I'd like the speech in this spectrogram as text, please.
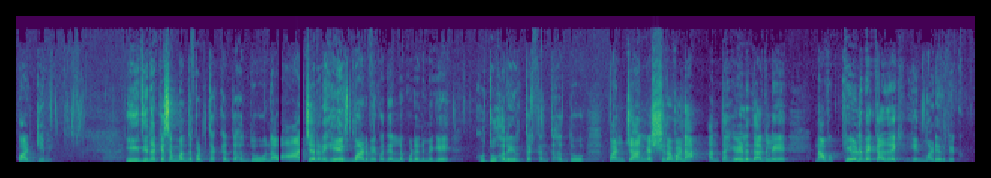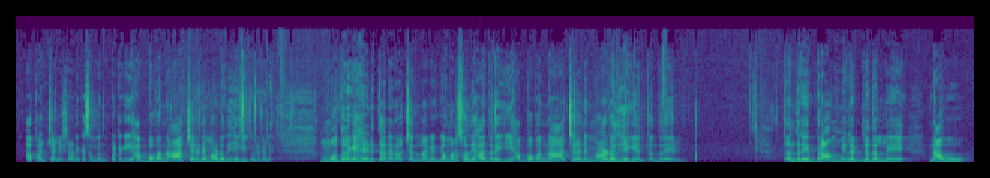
ಪಾಡ್ಯಮಿ. ಈ ದಿನಕ್ಕೆ ಸಂಬಂಧಪಡ್ತಕ್ಕಂತಹದ್ದು ನಾವು ಆಚರಣೆ ಹೇಗೆ ಮಾಡಬೇಕು ಅದೆಲ್ಲ ಕೂಡ ನಿಮಗೆ ಕುತೂಹಲ ಇರತಕ್ಕಂತಹದ್ದು. ಪಂಚಾಂಗ ಶ್ರವಣ ಅಂತ ಹೇಳಿದಾಗಲೇ ನಾವು ಕೇಳಬೇಕಾದ್ರೆ ಏನು ಮಾಡಿರಬೇಕು? ಆ ಪಂಚಾಂಗ ಶ್ರವಣಕ್ಕೆ ಸಂಬಂಧಪಟ್ಟಾಗ ಈ ಹಬ್ಬವನ್ನು ಆಚರಣೆ ಮಾಡೋದು ಹೇಗೆ ಗುರುಗಳೇ? ಮೊದಲಿಗೆ ಹೇಳ್ತಾನೆ ನಾವು ಚೆನ್ನಾಗಿ ಗಮನಿಸೋದೇ ಆದರೆ ಈ ಹಬ್ಬವನ್ನು ಆಚರಣೆ ಮಾಡೋದು ಹೇಗೆ ಅಂತಂದರೆ, ಅಂದರೆ ಬ್ರಾಹ್ಮಿ ಲಗ್ನದಲ್ಲೇ ನಾವು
